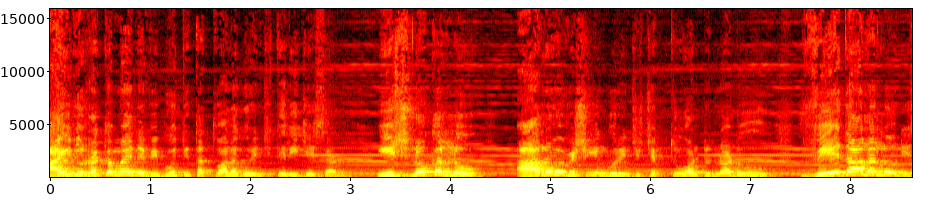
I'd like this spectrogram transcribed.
ఐదు రకమైన విభూతి తత్వాల గురించి తెలియచేశాడు. ఈ శ్లోకంలో ఆరవ విషయం గురించి చెప్తూ అంటున్నాడు వేదాలలోని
